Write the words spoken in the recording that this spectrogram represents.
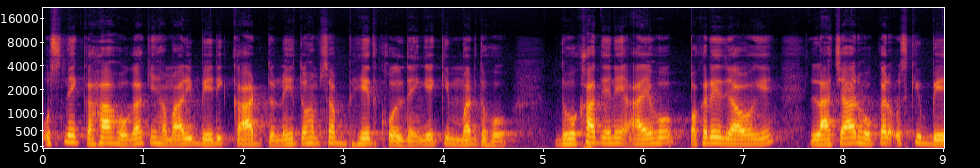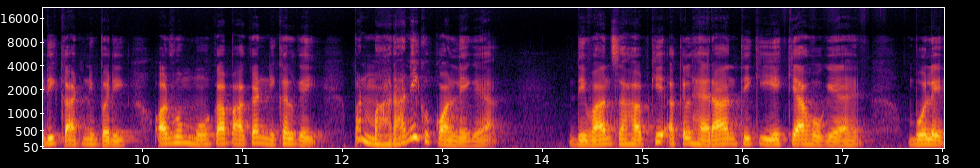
उसने कहा होगा कि हमारी बेरी काट दो, नहीं तो हम सब भेद खोल देंगे कि मर्द हो। धोखा देने आए हो, पकड़े जाओगे। लाचार होकर उसकी बेरी काटनी पड़ी और वो मौका पाकर निकल गई। पर महारानी को कौन ले गया? दीवान साहब की अकल हैरान थी कि ये क्या हो गया है। बोले,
